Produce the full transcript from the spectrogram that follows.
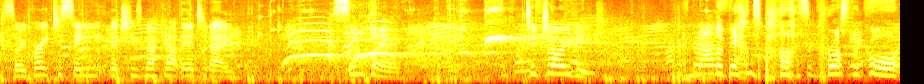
So great to see that she's back out there today. Sinclair to Jovic. Another bounce pass across the court.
